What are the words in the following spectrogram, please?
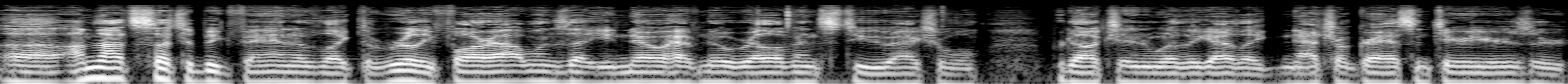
Uh, I'm not such a big fan of like the really far out ones that you know have no relevance to actual production, where they got like natural grass interiors or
